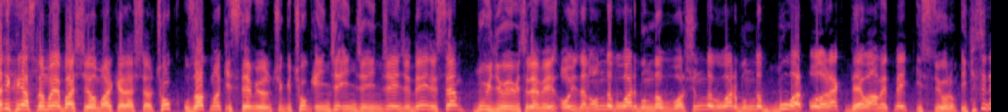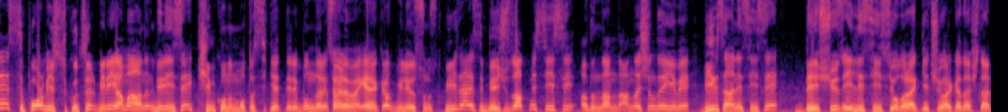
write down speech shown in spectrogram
Hadi kıyaslamaya başlayalım arkadaşlar. Çok uzatmak istemiyorum çünkü çok ince ince ince ince değinirsem bu videoyu bitiremeyiz. O yüzden onda bu var, bunda bu var, şunda bu var, bunda bu var olarak devam etmek istiyorum. İkisi de spor bir scooter. Biri Yamaha'nın, biri ise Kimco'nun motosikletleri. Bunları söylememe gerek yok biliyorsunuz. Bir tanesi 560 cc adından da anlaşıldığı gibi bir tanesi ise 550 cc olarak geçiyor arkadaşlar.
